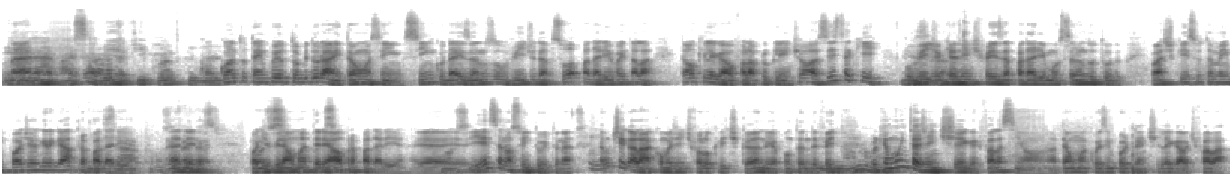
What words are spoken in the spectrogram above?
né? É, vai saber aqui quanto que vai. Com quanto tempo o YouTube durar. Então, assim, 5, 10 anos o vídeo da sua padaria vai estar lá. Então, que legal falar para o cliente, ó, assista aqui o Exato. vídeo que a gente fez da padaria mostrando tudo. Eu acho que isso também pode agregar para a padaria, Exato, né, é Denis? Pode, virar sim, um material sim. para a padaria. É, sim. e esse é nosso intuito, né? Não chega lá, como a gente falou, criticando e apontando defeito, Não, não. porque muita gente chega e fala assim, ó, até uma coisa importante e legal de falar.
